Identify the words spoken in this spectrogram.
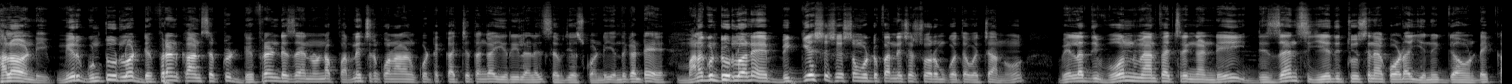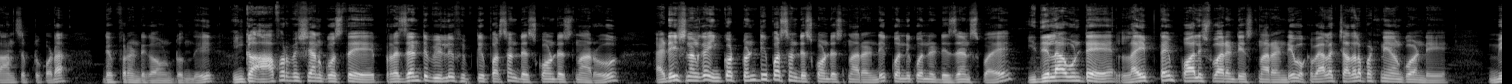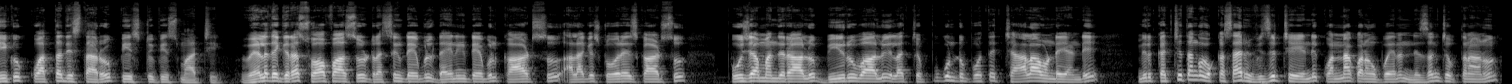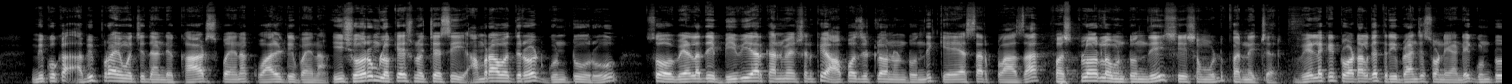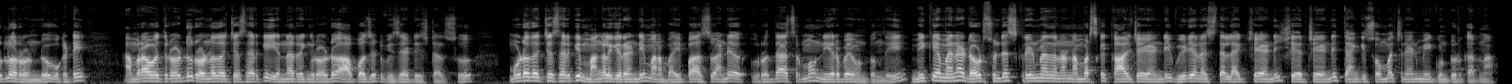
Hello అండి. మీరు గుంటూరులో డిఫరెంట్ కాన్సెప్ట్ డిఫరెంట్ డిజైన్ ఉన్న ఫర్నిచర్ కొనాలనుకుంటే ఖచ్చితంగా ఈ రీల్ అనేది సేవ్ చేసుకోండి. ఎందుకంటే మన గుంటూరులోనే బిగ్గెస్ట్ సిస్టమ్ వుడ్ ఫర్నిచర్ షోరూమ్కి అయితే వచ్చాను. వీళ్ళది ఓన్ మ్యానుఫ్యాక్చరింగ్ అండి. డిజైన్స్ ఏది చూసినా కూడా యూనిక్గా ఉంటాయి కాన్సెప్ట్ కూడా డిఫరెంట్గా ఉంటుంది. ఇంకా ఆఫర్ విషయానికి వస్తే ప్రజెంట్ వీళ్ళు ఫిఫ్టీ పర్సెంట్ డిస్కౌంట్ ఇస్తున్నారు. అడిషనల్గా ఇంకో ట్వంటీ పర్సెంట్ డిస్కౌంట్ ఇస్తున్నారండి కొన్ని కొన్ని డిజైన్స్ పై. ఇదిలా ఉంటే లైఫ్ టైం పాలిష్ వారంటీ ఇస్తున్నారండి. ఒకవేళ చదల పట్టినాయి అనుకోండి. మీకు కొత్తది ఇస్తారు పీస్ టు పీస్ మార్చి. వీళ్ళ దగ్గర sofas dressing table dining table cards అలాగే స్టోరేజ్ కార్డ్స్ పూజా మందిరాలు బీరువాలు ఇలా చెప్పుకుంటూ పోతే చాలా ఉన్నాయండి మీరు ఖచ్చితంగా ఒక్కసారి విజిట్ చేయండి కొన్నా కొనకపోయినా నిజం చెప్తున్నాను. మీకు ఒక అభిప్రాయం వచ్చిందండి కార్డ్స్ పైన క్వాలిటీ పైన. ఈ షోరూమ్ లొకేషన్ వచ్చేసి అమరావతి రోడ్ గుంటూరు. సో వీళ్ళది బీవీఆర్ కన్వెన్షన్కి ఆపోజిట్లో ఉంటుంది కేఎస్ఆర్ ప్లాజా ఫస్ట్ ఫ్లోర్లో ఉంటుంది శేషం వుడ్ ఫర్నిచర్. వీళ్ళకి టోటల్గా త్రీ బ్రాంచెస్ ఉన్నాయండి. గుంటూరులో రెండు ఒకటి అమరావతి రోడ్డు రెండోది వచ్చేసరికి inner ring road opposite Vijay digitals. మూడోది వచ్చేసరికి మంగళగిరి అండి మన బైపాస్ అంటే వృద్ధాశ్రమం నియర్ బై ఉంటుంది. మీకేమైనా డౌట్స్ ఉంటే స్క్రీన్ మీద ఉన్న నంబర్స్కి కాల్ చేయండి. వీడియో నచ్చితే లైక్ చేయండి షేర్ చేయండి. థ్యాంక్ యూ సో మచ్ నేను మీ గుంటూరు కర్ణ.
